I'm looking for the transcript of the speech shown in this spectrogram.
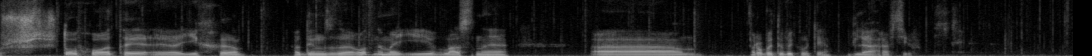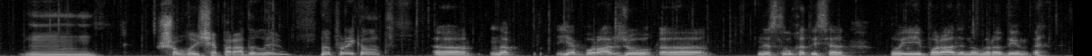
штовхувати е, їх е, один з одними і, власне, робити виклики для гравців. Що ви ще порадили, наприклад? Е, я пораджу е, не слухатися твоєї поради номер один.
